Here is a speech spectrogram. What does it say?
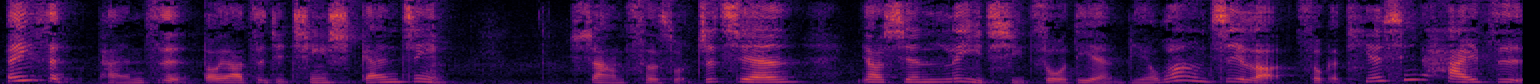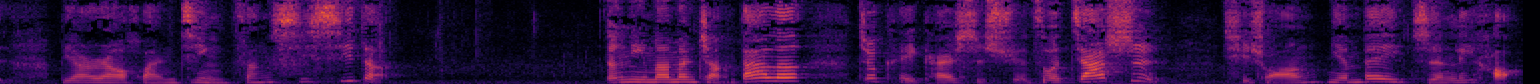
杯子、盘子都要自己清洗干净。上厕所之前，要先立起坐垫，别忘记了，做个贴心的孩子，不要让环境脏兮兮的。等你慢慢长大了，就可以开始学做家事，起床，棉被整理好，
